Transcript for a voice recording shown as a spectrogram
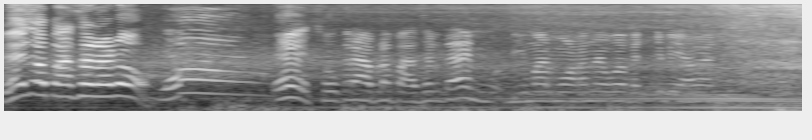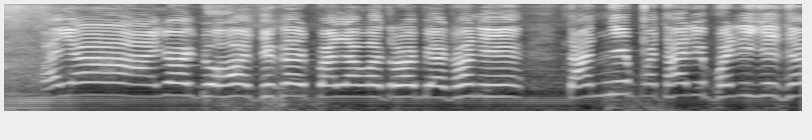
બેજો પાછળ હડો. એ છોકરા આપણે પાછળ થાય બીમાર મોણાને હવે વચ્ચે બે આવે અલ્યા આજો ડોહો શિખર પહેલા વતરો બેઠો ને તાનની પથારી ફરી ગઈ છે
